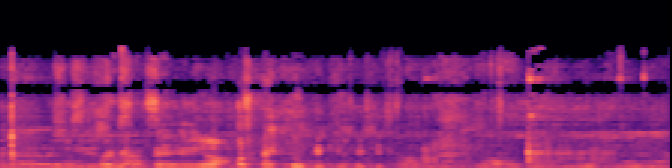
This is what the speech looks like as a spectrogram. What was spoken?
Yeah, it's just, You just wrap it.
